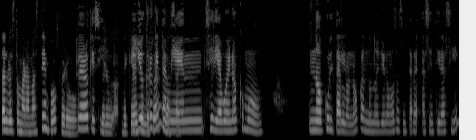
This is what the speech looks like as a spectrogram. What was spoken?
Tal vez tomará más tiempo, pero, Claro que sí. pero de Y hay yo creo que también sería bueno como no ocultarlo, ¿no? Cuando nos llegamos a, sentar, a sentir así.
